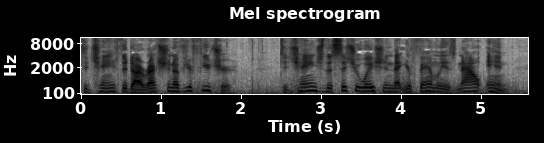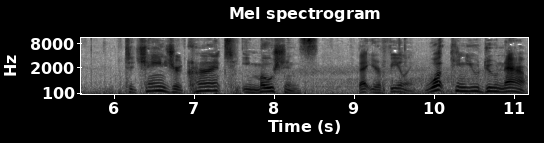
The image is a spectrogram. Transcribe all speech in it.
to change the direction of your future? To change the situation that your family is now in? To change your current emotions that you're feeling? What can you do now?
